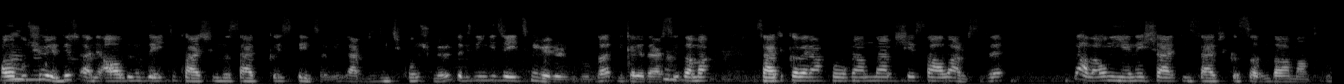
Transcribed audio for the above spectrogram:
Ama Hı bu şöyledir. Hani aldığınız eğitim karşılığında sertifika isteyin tabii. Yani bizim için konuşmuyoruz da biz İngilizce eğitimi veriyoruz burada. Dikkat ederseniz. Ama sertifika veren programlar bir şey sağlar mı size? Valla onun yerine işaretli sertifikası alın daha mantıklı.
